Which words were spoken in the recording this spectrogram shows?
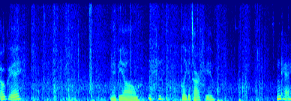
okay. Maybe I'll play guitar for you. Okay.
